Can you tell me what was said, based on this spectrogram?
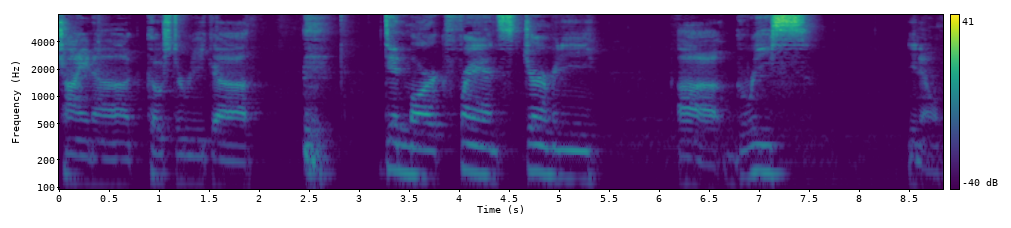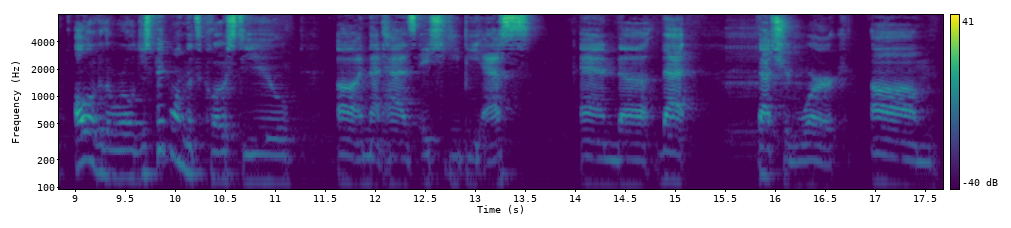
China, Costa Rica, Denmark, France, Germany, uh, Greece, you know, all over the world. Just pick one that's close to you uh, and that has HTTPS, and uh, that that should work. Um,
